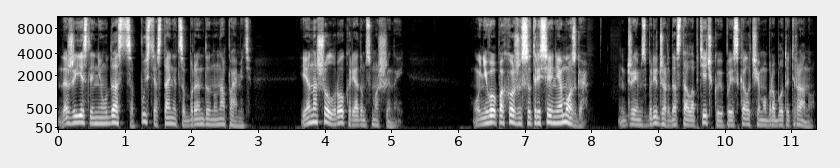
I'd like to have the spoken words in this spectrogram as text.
Даже если не удастся, пусть останется Брэндону на память. Я нашел рог рядом с машиной. «У него, похоже, сотрясение мозга». Джеймс Бриджер достал аптечку и поискал, чем обработать рану.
